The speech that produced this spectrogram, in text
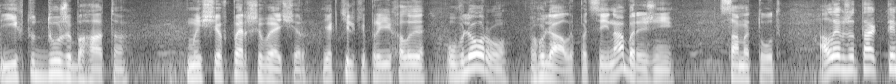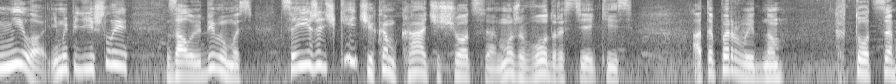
Їх тут дуже багато. Ми ще в перший вечір. Як тільки приїхали у Вльору, гуляли по цій набережній, саме тут. Але вже так темніло, і ми підійшли залою дивимось, це їжачки чи камка, чи що це, може водорості якісь. А тепер видно, хто це.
